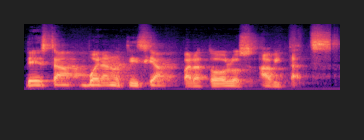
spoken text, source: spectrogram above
de esta buena noticia para todos los habitantes.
